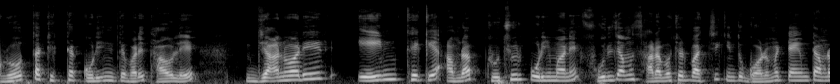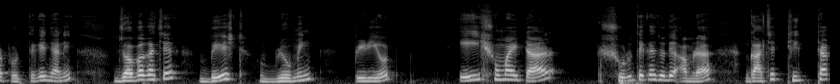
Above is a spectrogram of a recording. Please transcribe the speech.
গ্রোথটা ঠিকঠাক করিয়ে নিতে পারি, তাহলে জানুয়ারির এন্ড থেকে আমরা প্রচুর পরিমাণে ফুল যেমন সারা বছর পাচ্ছি, কিন্তু গরমের টাইমটা আমরা প্রত্যেকেই জানি। জবা গাছের বেস্ট ব্লুমিং পিরিয়ড এই সময়টার শুরু থেকে যদি আমরা গাছের ঠিকঠাক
